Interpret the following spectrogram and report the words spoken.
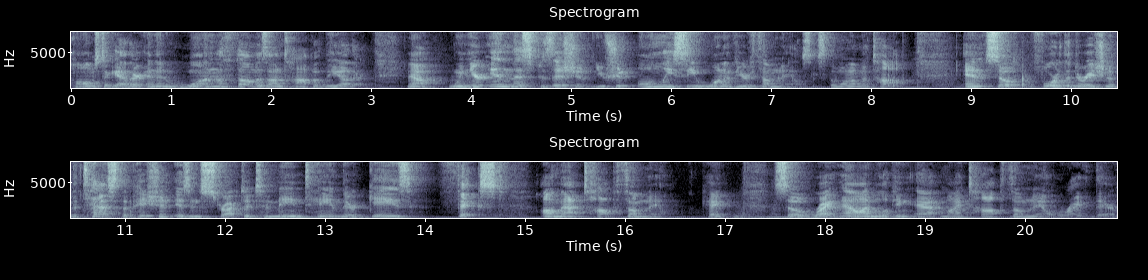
palms together, and then one thumb is on top of the other. Now, when you're in this position, you should only see one of your thumbnails. It's the one on the top. And so for the duration of the test, the patient is instructed to maintain their gaze fixed on that top thumbnail, okay? So right now I'm looking at my top thumbnail right there.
